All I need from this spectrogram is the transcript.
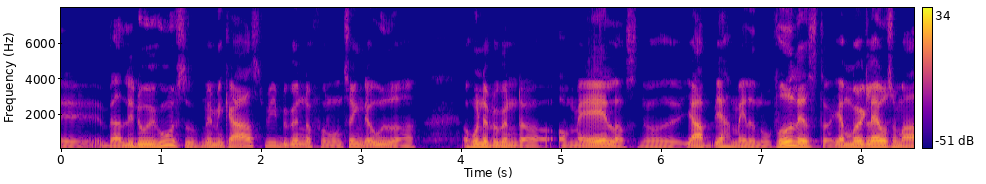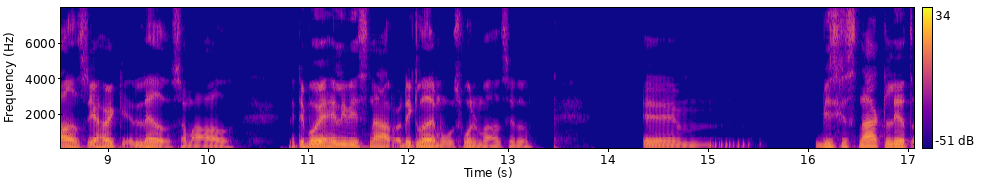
øh, været lidt ude i huset med min kæreste. Vi er begyndt at få nogle ting derude, og, og hun er begyndt at, at male og sådan noget. Jeg, jeg har malet nogle fodlister. Jeg må ikke lave så meget, så jeg har ikke lavet så meget. Men det må jeg heldigvis snart, og det glæder jeg mig utrolig meget til det. Øhm, vi skal snakke lidt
